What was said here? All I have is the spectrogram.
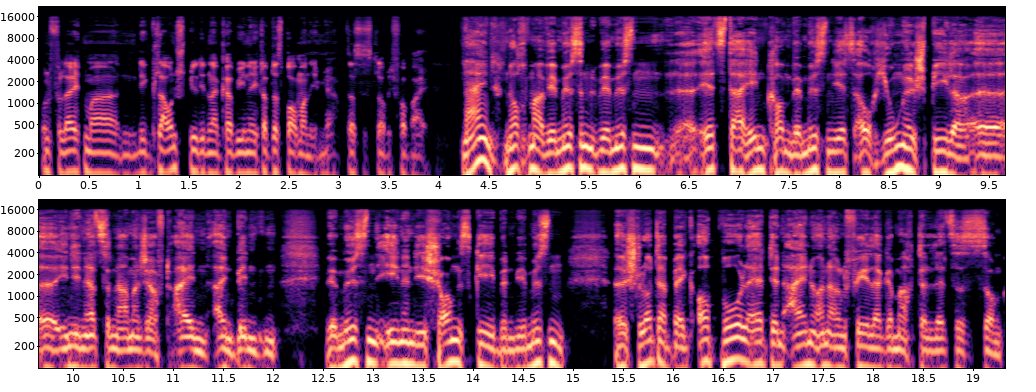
und vielleicht mal den Clown spielt in der Kabine. Ich glaube, das braucht man nicht mehr. Das ist, glaube ich, vorbei. Nein, nochmal, wir müssen, wir müssen äh, jetzt dahin kommen. Wir müssen jetzt auch junge Spieler äh, äh, in die Nationalmannschaft ein, einbinden. Wir müssen ihnen die Chance geben. Wir müssen äh, Schlotterbeck, obwohl er den einen oder anderen Fehler gemacht hat letzte Saison,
